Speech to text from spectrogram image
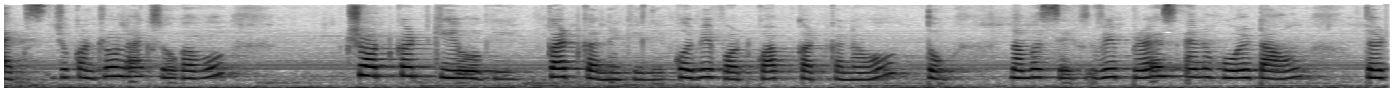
एक्स जो कंट्रोल एक्स होगा वो शॉर्टकट की होगी कट करने के लिए। कोई भी वर्ड को आप कट करना हो तो। Number six we press and hold down the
